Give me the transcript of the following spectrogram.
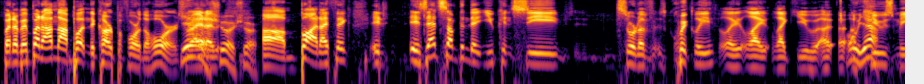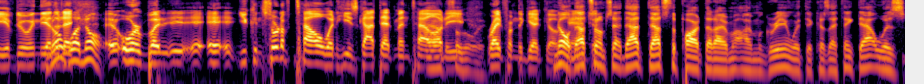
But I mean, but I'm not putting the cart before the horse, Yeah, right? yeah, I- sure, sure. Um, but I think it is that something that you can see. Sort of quickly, like like, like you uh, Oh, yeah. me of doing the No, other day. well, no. Uh, Or, but it, it, you can sort of tell when he's got that mentality Absolutely. right from the get go. No, that's what I'm saying. That that's the part that I'm I'm agreeing with you because I think that was,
